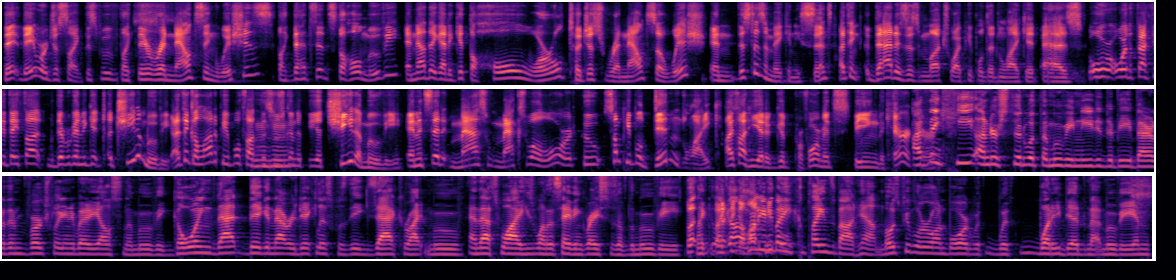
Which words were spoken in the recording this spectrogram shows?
They, they were just like this movie, like they're renouncing wishes, like that's it's the whole movie, and now they got to get the whole world to just renounce a wish, and this doesn't make any sense. I think that is as much why people didn't like it as, or or the fact that they thought they were going to get a cheetah movie. I think a lot of people thought this was going to be a cheetah movie, and instead Max, Maxwell Lord, who some people didn't like, I thought he had a good performance being the character. I think he understood what the movie needed to be better than virtually anybody else in the movie. Going that big and that ridiculous was the exact right move, and that's why he's one of the saving graces of the movie. But- like, but I like lot hardly anybody people- complains about him. Most people are on board with with what he did in that movie, and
